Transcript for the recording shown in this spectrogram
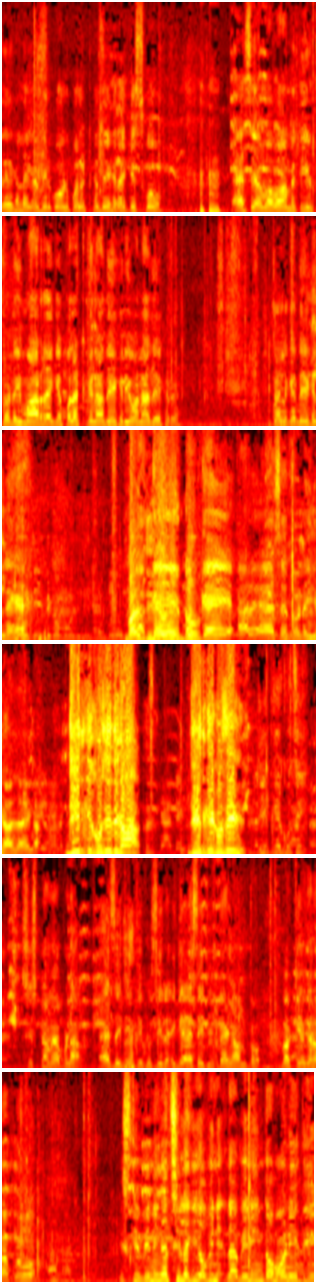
देख लेंगे फिर कौन पलट के देख रहा है किसको। ऐसे हम हवा में तीर थोड़े ही मार रहे हैं कि पलट के ना देख रही हो ना देख रहे। चल के देख लेंगे। गए अरे ऐसे थोड़े ही आ जाएगा। जीत की खुशी दिखा। जीत की खुशी। जीत की खुशी। सिस्टम है अपना। ऐसे जीत की खुशी रहेगी ऐसे ही जीतेंगे हम तो। बाकी अगर आपको इसकी विनिंग अच्छी लगी हो विनिंग तो होनी थी।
